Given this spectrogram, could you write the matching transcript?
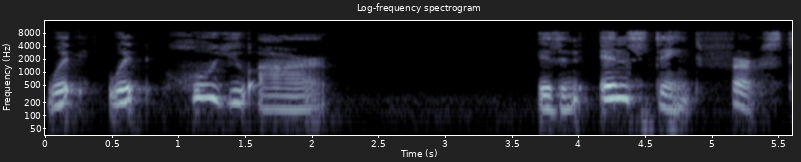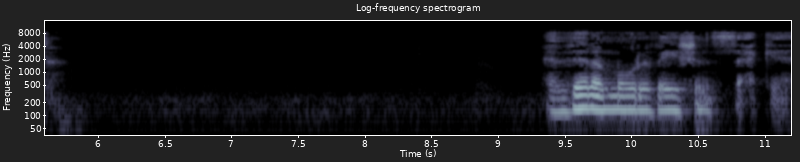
what, what, who you are is an instinct first. And then a motivation second.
